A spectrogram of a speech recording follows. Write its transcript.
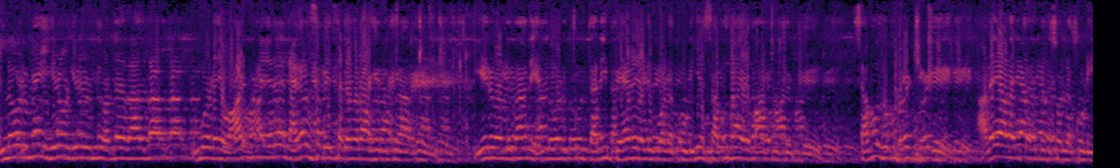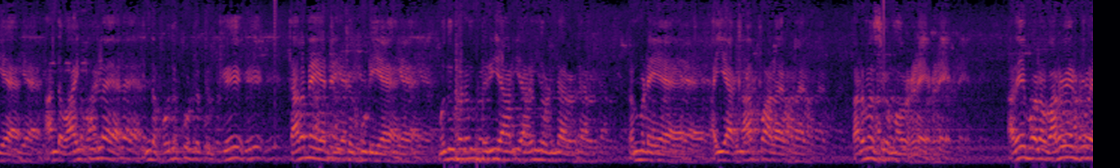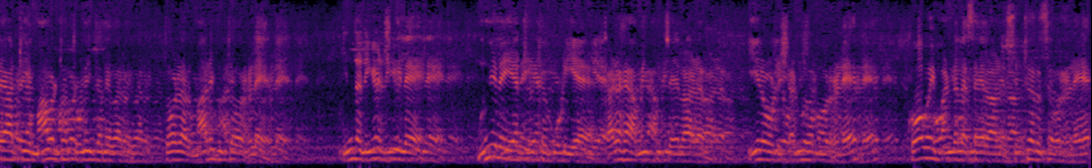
எல்லோருமே ஈரோட்டிலிருந்து வந்ததால் தான் உங்களுடைய வாழ்மனையரே நகரசபை தலைவராக இருக்கிறார்கள். ஈரோடு தான் எல்லோருக்கும் தனி பேரையடு போடக்கூடிய சமுதாய மாற்றத்திற்கு சமூக புரட்சிக்கு அடையாளம் தரும் என்று சொல்லக்கூடிய அந்த வாய்ப்புள்ள இந்த பொதுக்கூட்டத்திற்கு தலைமை ஏற்றிருக்கக்கூடிய முதுபெரும் பெரியார் பிறந்துள்ளார் நம்முடைய ஐயா காப்பாளர் பரமசிவம் அவர்களே. அதே போல வரவேற்புரையாற்றிய மாவட்ட துணைத் தலைவர் தோழர் மாரிமுத்து அவர்களே இந்த நிகழ்ச்சியிலே முன்னிலை ஏற்றிருக்கக்கூடிய கழக அமைப்பு செயலாளர் ஈரோடு சண்முகம் அவர்களே கோவை மண்டல செயலாளர் சிற்றரசு அவர்களே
